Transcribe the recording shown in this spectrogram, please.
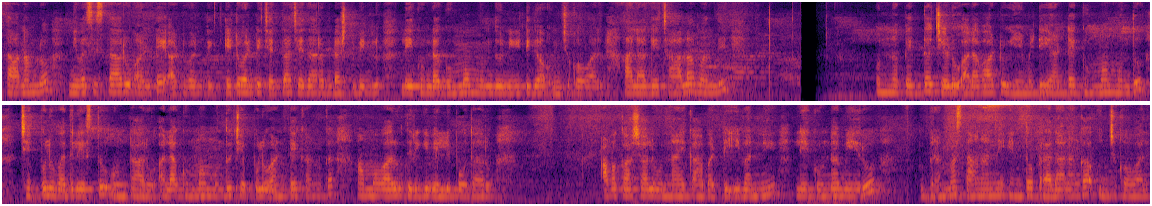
స్థానంలో నివసిస్తారు అంటే అటువంటి ఎటువంటి చెత్తా చెదారం డస్ట్బిన్లు లేకుండా గుమ్మం ముందు నీట్గా ఉంచుకోవాలి. అలాగే చాలామంది ఉన్న పెద్ద చెడు అలవాటు ఏమిటి అంటే గుమ్మం ముందు చెప్పులు వదిలేస్తూ ఉంటారు. అలా గుమ్మం ముందు చెప్పులు అంటే కనుక అమ్మవారు తిరిగి వెళ్ళిపోతారు. అవకాశాలు ఉన్నాయి కాబట్టి ఇవన్నీ లేకుండా మీరు బ్రహ్మస్థానాన్ని ఎంతో ప్రధానంగా ఉంచుకోవాలి.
